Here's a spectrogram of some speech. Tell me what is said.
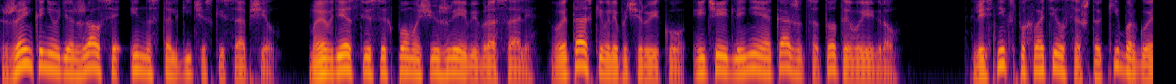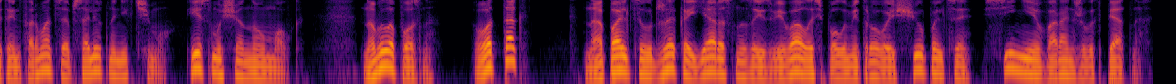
Женька не удержался и ностальгически сообщил. «Мы в детстве с их помощью жребий бросали, вытаскивали по червяку, и чей длиннее окажется, тот и выиграл». Лесник спохватился, что киборгу эта информация абсолютно ни к чему, и смущенно умолк. Но было поздно. «Вот так?» На пальце у Джека яростно заизвивалось полуметровое щупальце, синее в оранжевых пятнах.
